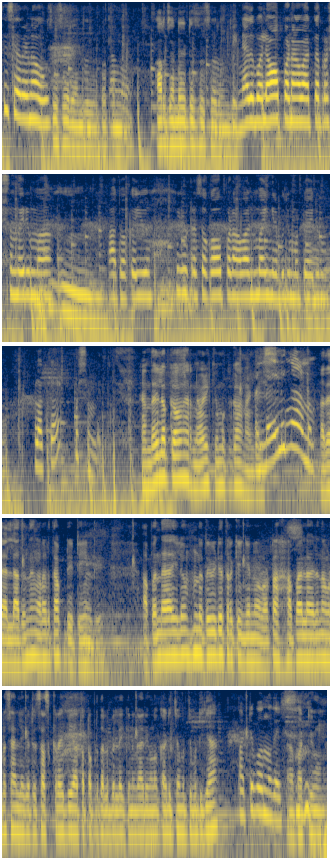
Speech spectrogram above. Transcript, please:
സിസേറിയൻ പിന്നെ അതുപോലെ ഓപ്പൺ ആവാത്ത പ്രശ്നം വരുമ്പോ അതൊക്കെ യൂട്രസ് ഒക്കെ ഓപ്പൺ ആവാൻ ഭയങ്കര ബുദ്ധിമുട്ട് വരും. അപ്പോഴൊക്കെ പ്രശ്നം വരും. എന്തായാലും ഒക്കെ വരണ വഴിക്ക് നമുക്ക് കാണും അതെ അല്ലാതെ നിങ്ങളുടെ അടുത്ത് അപ്ഡേറ്റ് ചെയ്യുന്നുണ്ട് അപ്പോൾ എന്തായാലും ഇന്നത്തെ വീഡിയോ ഇത്രയ്ക്ക് തന്നെയുള്ളൂ കേട്ടോ. അപ്പോൾ എല്ലാവരും നമ്മുടെ ചാനലിലേക്ക് സബ്സ്ക്രൈബ് ചെയ്യുക തൊട്ടപ്പുറത്തുള്ള ബെല്ലൈക്കനും കാര്യങ്ങളൊക്കെ അടിച്ചമർത്തി പിടിക്കുക പട്ടി പോകുന്നത് പട്ടി പോകുന്നു.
